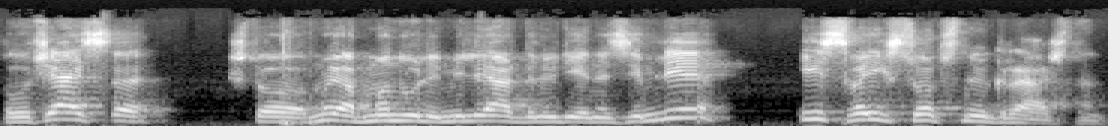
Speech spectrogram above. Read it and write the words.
Получается, что мы обманули миллиарды людей на земле и своих собственных граждан.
